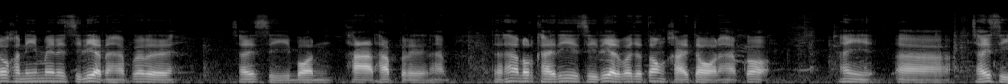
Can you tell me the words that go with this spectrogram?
รถคันนี้ไม่ได้ซีเรียสนะครับ ก็เลยใช้สีบอลทาทับไปเลยนะครับ แต่ถ้ารถใครที่ซีเรียสว่าจะต้องขายต่อนะครับ ก็ให้อ่าใช้สี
